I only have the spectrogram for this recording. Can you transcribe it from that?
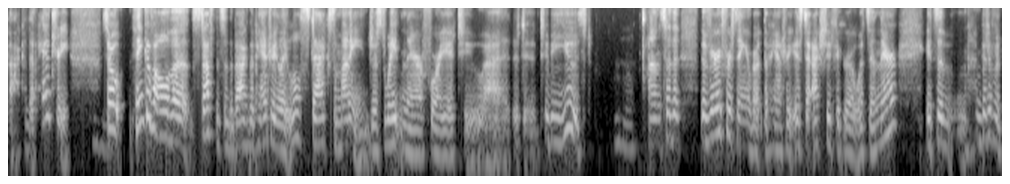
back of the pantry so think of all the stuff that's in the back of the pantry like little stacks of money just waiting there for you to uh, to, to be used Mhm. um, so the, the very first thing about the pantry is to actually figure out what's in there. It's a, a bit of a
